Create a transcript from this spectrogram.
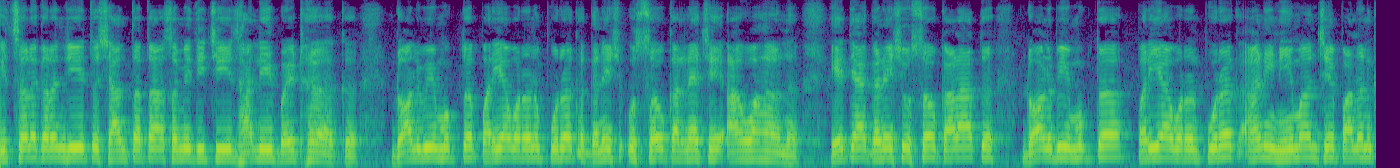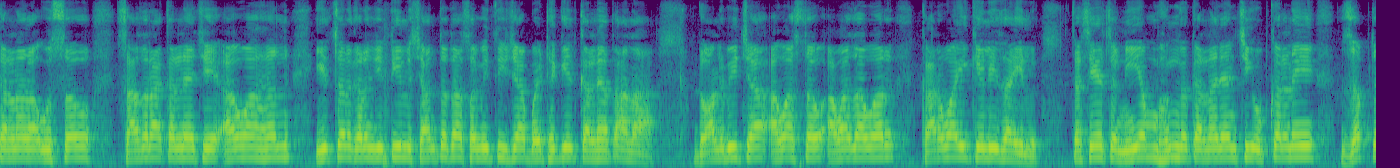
इचलकरंजीत शांतता समितीची झाली बैठक. डॉल्बीमुक्त पर्यावरणपूरक गणेश उत्सव करण्याचे आवाहन. येत्या गणेशोत्सव काळात डॉल्बीमुक्त पर्यावरणपूरक आणि नियमांचे पालन करणारा उत्सव साजरा करण्याचे आवाहन इचलकरंजीतील शांतता समितीच्या बैठकीत करण्यात आला. डॉल्बीच्या अवास्तव आवाजावर कारवाई केली जाईल. तसेच नियमभंग करणाऱ्यांची उपकरणे जप्त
